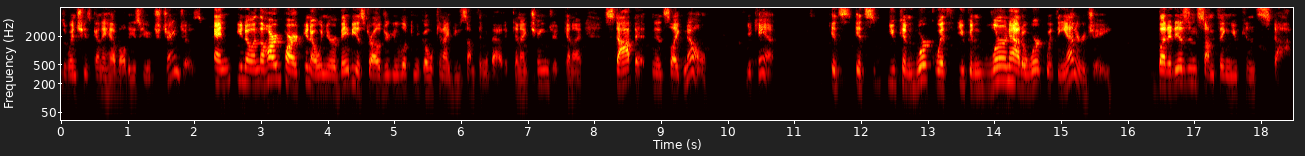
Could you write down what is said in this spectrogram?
when she's going to have all these huge changes. And, you know, and the hard part, you know, when you're a baby astrologer, you look and you go, well, can I do something about it? Can I change it? Can I stop it? And it's like, no, you can't. It's, it's, you can work with, you can learn how to work with the energy, but it isn't something you can stop.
